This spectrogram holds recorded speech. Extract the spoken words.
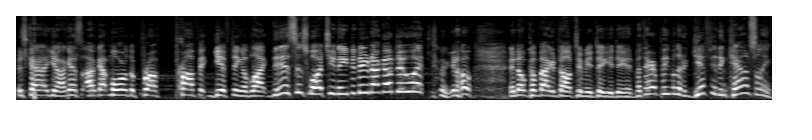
It's kind of, you know, I guess I've got more of the prof, prophet gifting of like, this is what you need to do, now go do it, you know, and don't come back and talk to me until you did. But there are people that are gifted in counseling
